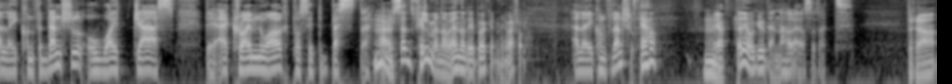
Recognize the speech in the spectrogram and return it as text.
LA Confidential og White Jazz. Det er crime noir på sitt beste. Jeg har sett filmen av en av de bøkene, i hvert fall. LA Confidential. Ja, Mm. Ja. den er jo kul. Den har jeg også sett. Bra.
